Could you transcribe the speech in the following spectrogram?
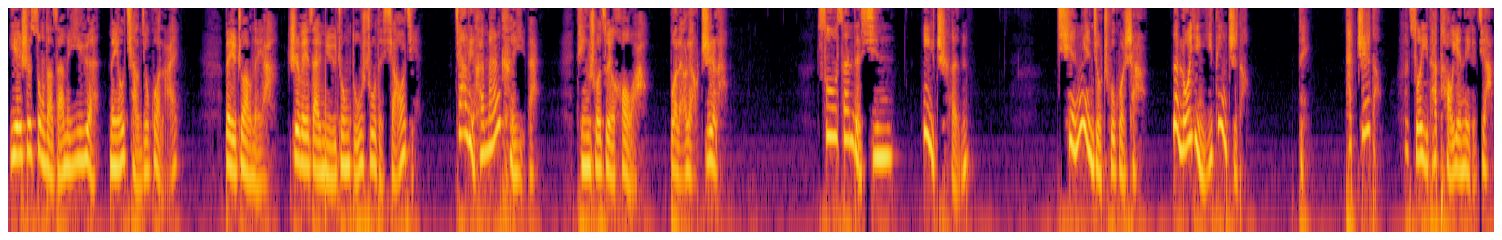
也是送到咱们医院，没有抢救过来。被撞的呀，是位在女中读书的小姐，家里还蛮可以的。听说最后啊，不了了之了。苏三的心一沉。前年就出过事儿，那罗隐一定知道。对，他知道，所以他讨厌那个家，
